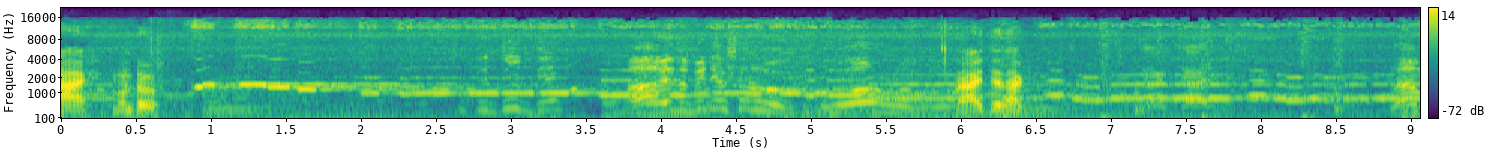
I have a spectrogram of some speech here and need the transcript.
আয় হো আইতে থাক নাম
